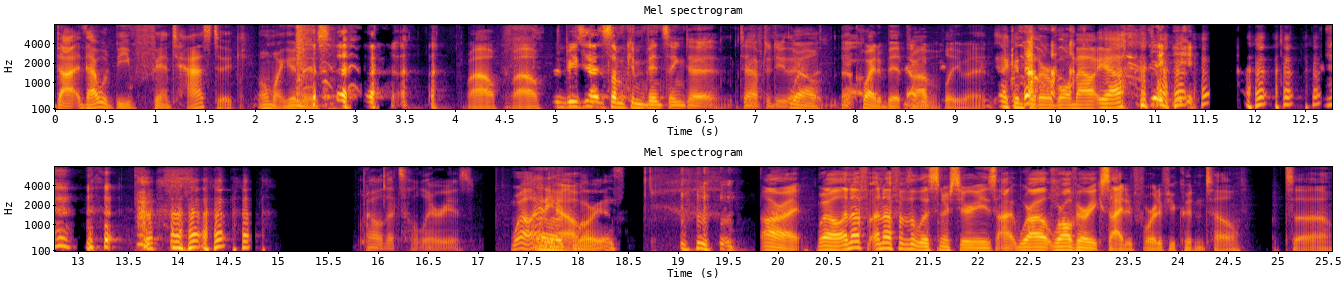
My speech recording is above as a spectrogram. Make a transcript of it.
that, that would be fantastic. Oh my goodness. Wow, wow. It'd be some convincing to to have to do that. Well, but, uh, quite a bit probably, but A considerable amount, yeah. oh, that's hilarious. well, Oh, anyhow. glorious. All right. Well, enough enough of the listener series. I, we're all, we're all very excited for it if you couldn't tell. But uh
